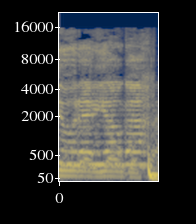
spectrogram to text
do that yoga.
